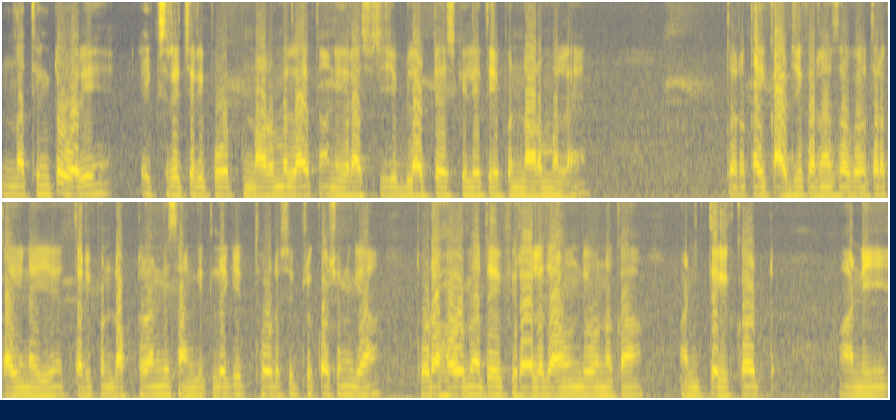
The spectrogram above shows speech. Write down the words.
nothing to worry एक्सरेचे रिपोर्ट नॉर्मल आहेत आणि राशीची जी ब्लड टेस्ट केली ते पण नॉर्मल आहे. तर काही काळजी करण्यासारखं तर काही नाही आहे तरी पण डॉक्टरांनी सांगितलं की थोडीशी प्रिकॉशन घ्या. थोडं हवेमध्ये फिरायला जाऊन देऊ नका. आणि तेलकट आणि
